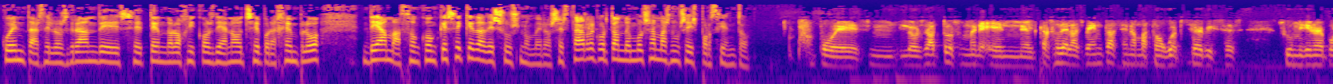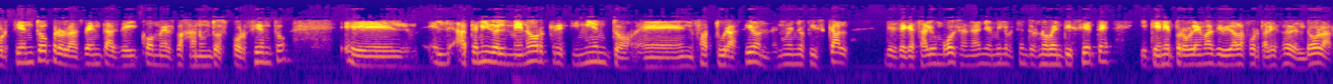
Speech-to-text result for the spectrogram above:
cuentas de los grandes eh, tecnológicos de anoche, por ejemplo, de Amazon. ¿Con qué se queda de sus números? Se está recortando en bolsa más de un 6%. Pues mm, los datos, en el caso de las ventas en Amazon Web Services suben un 19%, pero las ventas de e-commerce bajan un 2%. El, el, ha tenido el menor crecimiento en facturación en un año fiscal desde que salió en bolsa en el año 1997 y tiene problemas debido a la fortaleza del dólar.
